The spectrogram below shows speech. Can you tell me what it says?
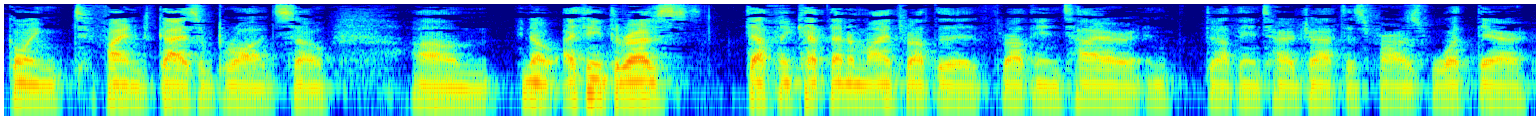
going to find guys abroad. So um, you know I think the Revs definitely kept that in mind throughout the throughout the entire and throughout the entire draft as far as what their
